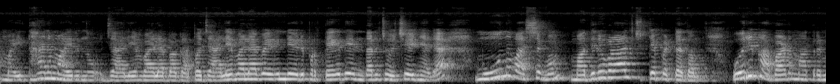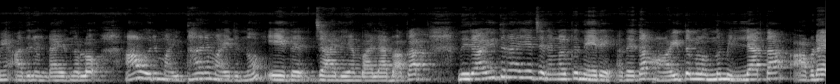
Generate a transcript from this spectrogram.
മൈതാനമായിരുന്നു ജാലിയൻവാലാബാഗ് അപ്പൊ ജാലിയൻവാലാബാഗിന്റെ ഒരു പ്രത്യേകത എന്താണെന്ന് ചോദിച്ചു കഴിഞ്ഞാൽ മൂന്ന് വശവും മതിലുകളാൽ ചുറ്റപ്പെട്ടതും ഒരു കവാടം മാത്രമേ അതിനുണ്ടായിരുന്നുള്ളൂ ആ ഒരു മൈതാനമായിരുന്നു ഏത്? ജാലിയൻവാലാബാഗ് നിരായുധരായ നിരായുധരായ ജനങ്ങൾക്ക് നേരെ അതായത് ആയുധങ്ങളൊന്നും ഇല്ലാത്ത അവിടെ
